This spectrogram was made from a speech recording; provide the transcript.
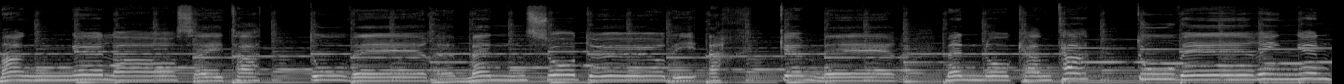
Mange lar seg tatovere, men så dør de erke mere. Men nå kan tatoveringen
